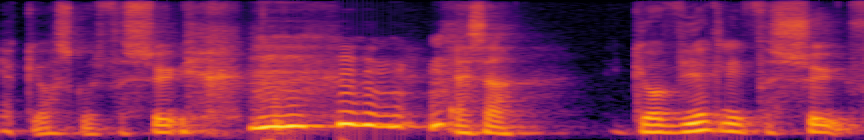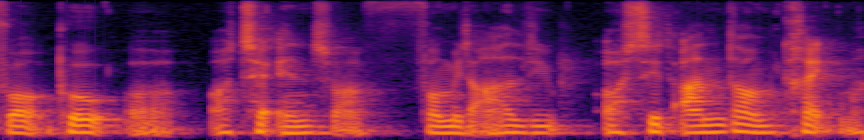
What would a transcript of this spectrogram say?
jeg gjorde sgu et forsøg. altså, jeg gjorde virkelig et forsøg for, på at, at tage ansvar for mit eget liv, og sætte andre omkring mig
